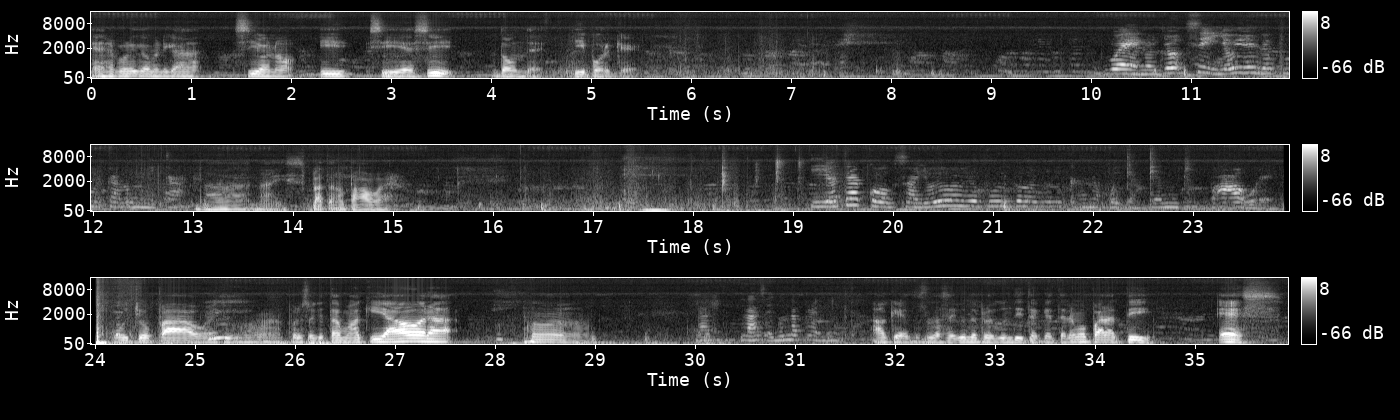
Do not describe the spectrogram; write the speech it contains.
en República Dominicana, sí o no? Y si es sí, ¿dónde? ¿Y por qué? Bueno, yo sí, yo vivo en República Dominicana. Nada, nice. Plátano Power. Y otra cosa, yo vivo en República Dominicana porque aquí hay mucho power. Mucho power. ah, Por eso que estamos aquí ahora. Ah. La, segunda pregunta. Ok, entonces la segunda preguntita que tenemos para ti es,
